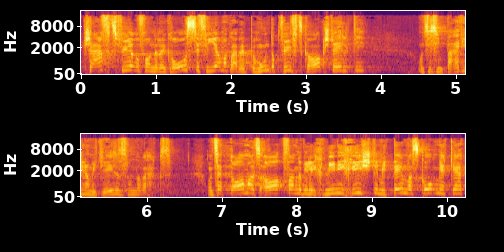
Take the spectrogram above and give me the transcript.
Geschäftsführer von einer grossen Firma, glaube ich, etwa 150 Angestellte. Und sie sind beide noch mit Jesus unterwegs. Und es hat damals angefangen, weil ich meine Kiste mit dem, was Gott mir gegeben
